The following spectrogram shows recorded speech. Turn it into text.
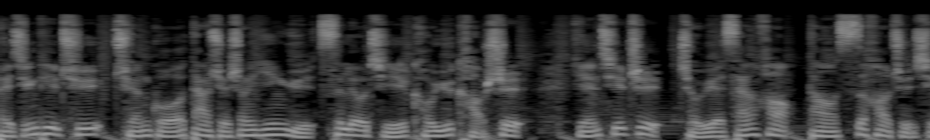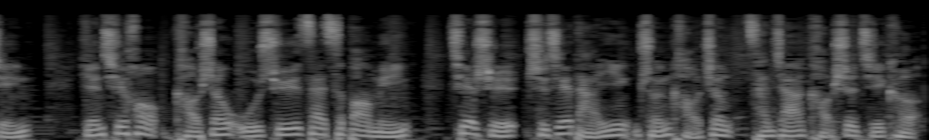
北京地区全国大学生英语四六级口语考试，延期至九月三号到四号举行。延期后，考生无需再次报名，届时直接打印准考证。参加考试即可。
